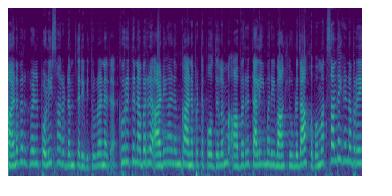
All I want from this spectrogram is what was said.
மாணவர்கள் போலீசாரிடம் தெரிவித்துள்ளனர். குறித்த நபர் அடையாளம் காணப்பட்ட போதிலும் அவர் தலைமறைவாகியுள்ளதாகவும் சந்தேக நபரை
